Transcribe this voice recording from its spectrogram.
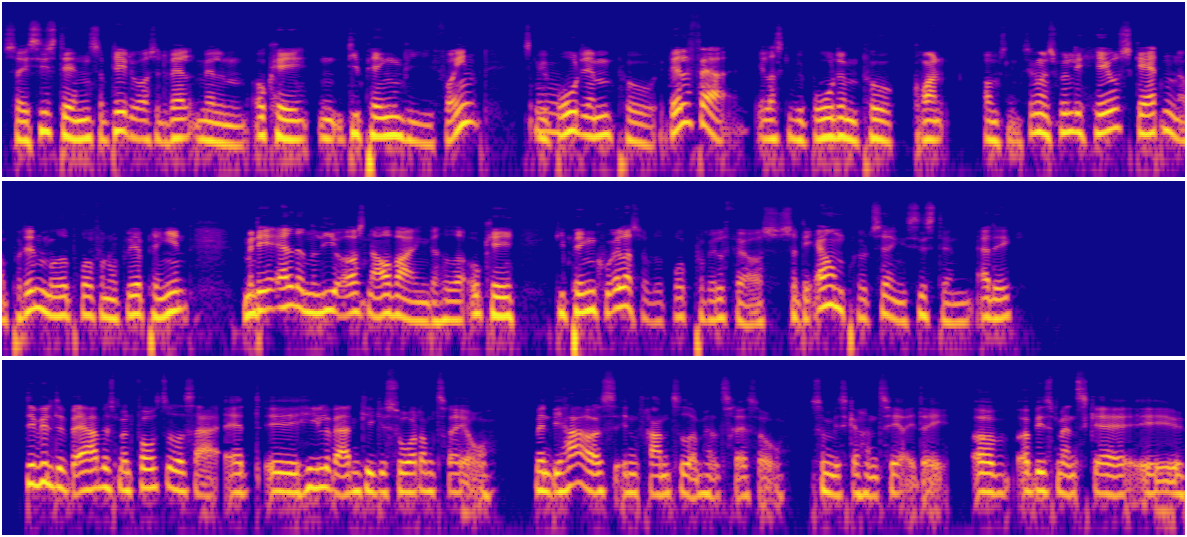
Så i sidste ende, så bliver det jo også et valg mellem, okay, de penge, vi får ind, skal vi Mm. bruge dem på velfærd, eller skal vi bruge dem på grøn omstilling? Så kan man selvfølgelig hæve skatten, og på den måde prøve at få nogle flere penge ind. Men det er alt andet lige også en afvejning, der hedder, okay, de penge kunne ellers have blevet brugt på velfærd også. Så det er jo en prioritering i sidste ende, er det ikke? det ville det være, hvis man forestiller sig, at øh, hele verden gik i sort om tre år. Men vi har også en fremtid om 50 år, som vi skal håndtere i dag. Og, og hvis, man skal, øh,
